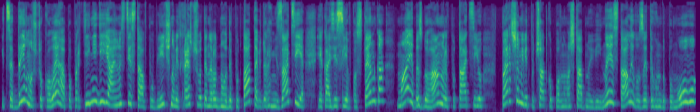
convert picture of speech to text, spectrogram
І це дивно, що колега по партійній діяльності став публічно відхрещувати народного депутата від організації, яка зі слів Костенка має бездоганну репутацію. Першими від початку повномасштабної війни стали возити гумдопомогу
